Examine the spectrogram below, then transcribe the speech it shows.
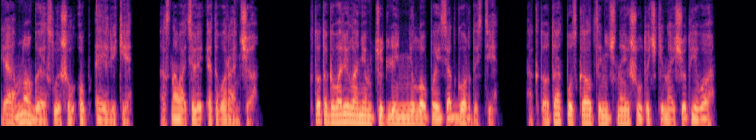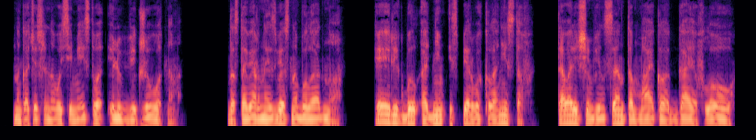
Я многое слышал об Эрике, основателе этого ранчо. Кто-то говорил о нем чуть ли не лопаясь от гордости, а кто-то отпускал циничные шуточки насчет его многочисленного семейства и любви к животным. Достоверно известно было одно. Эрик был одним из первых колонистов, товарищем Винсента Майкла Гая Флоу,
